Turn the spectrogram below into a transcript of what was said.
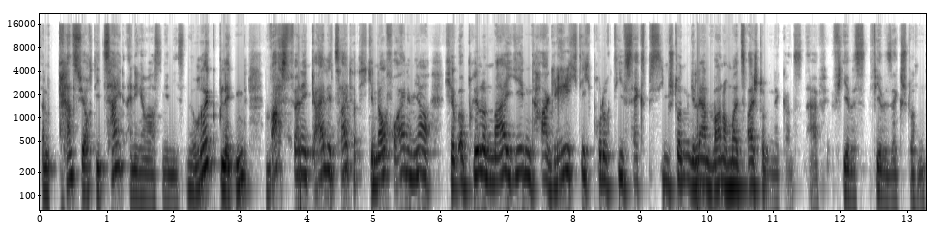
Dann kannst du ja auch die Zeit einigermaßen genießen. Rückblickend, was für eine geile Zeit hatte ich genau vor einem Jahr. Ich habe April und Mai jeden Tag richtig produktiv sechs bis sieben Stunden gelernt, war noch mal zwei Stunden, nicht ganz, na, vier bis, vier bis sechs Stunden.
